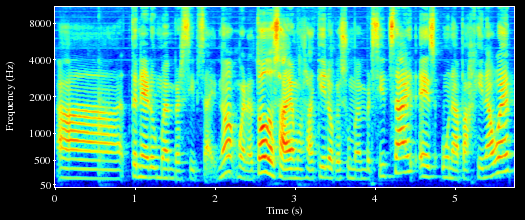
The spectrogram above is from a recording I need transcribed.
ah, tener un membership site, ¿no? Bueno, todos sabemos aquí lo que es un membership site, es una página web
